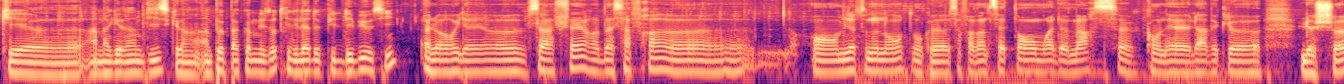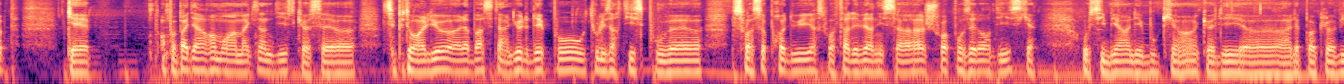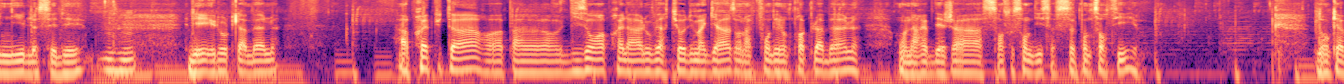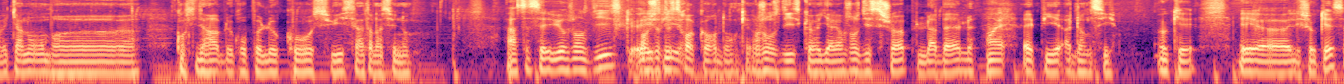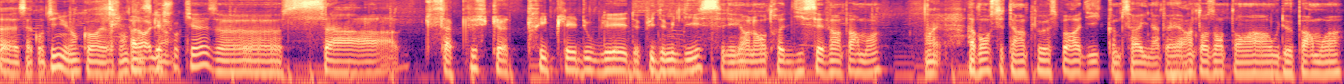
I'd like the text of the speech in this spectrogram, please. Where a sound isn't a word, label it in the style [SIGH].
qui est euh, un magasin de disques un, peu pas comme les autres. Il est là depuis le début aussi? Alors, il est, euh, ça va faire, bah, ça fera euh, en 1990, donc ça fera 27 ans au mois de mars qu'on est là avec le, le shop, qui est on peut pas dire vraiment un magasin de disques, c'est euh, plutôt un lieu, là-bas c'était un lieu de dépôt où tous les artistes pouvaient euh, soit se produire, soit faire des vernissages, soit poser leurs disques, aussi bien des bouquins que des, euh, à l'époque, le vinyle, le CD, mm -hmm. et d'autres labels. Après, plus tard, euh, dix ans après l'ouverture du magasin, on a fondé notre propre label. On arrive déjà à 170 à 170 de sorties. Donc avec un nombre euh, considérable de groupes locaux, suisses et internationaux. Alors ça c'est Urgence Disque. Urgence Disque Record donc. Urgence Disque, il y a l'Urgence Disque Shop, label, ouais. et puis Agency. Ok. Et euh, les showcases, ça, ça, continue encore Urgence Alors Disque, les showcases, euh, ça, ça a plus que triplé, doublé depuis 2010. Il y en a entre 10 et 20 par mois. Ouais. Avant c'était un peu sporadique comme ça, il y en avait un de temps en temps, un ou deux par mois.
